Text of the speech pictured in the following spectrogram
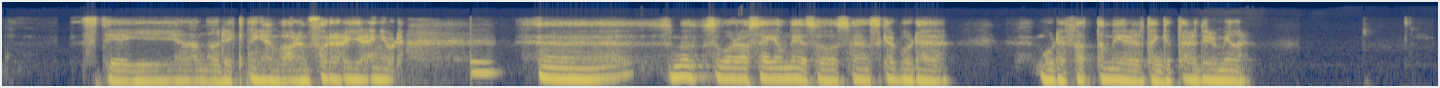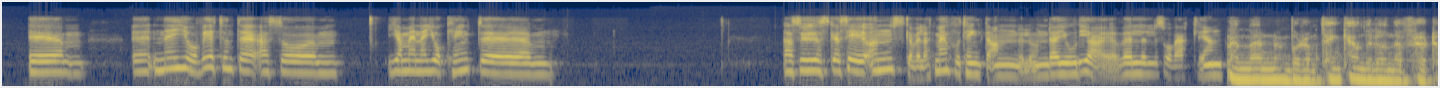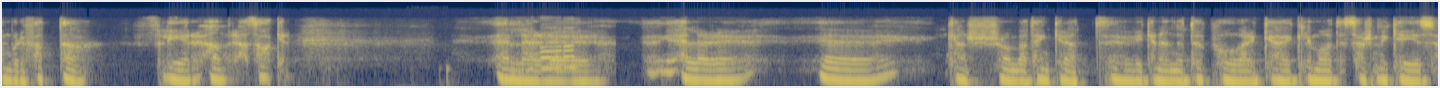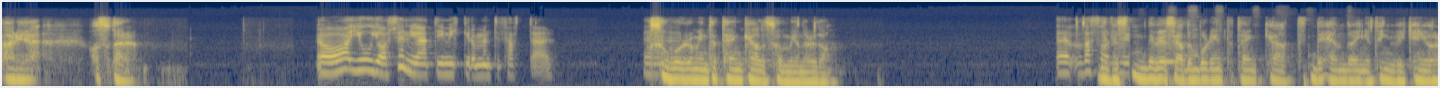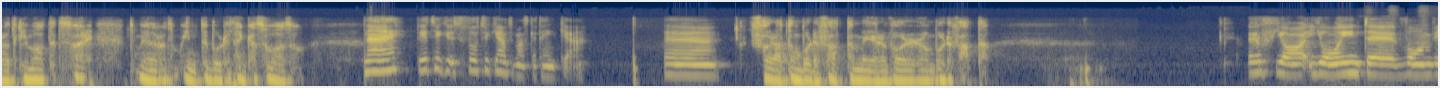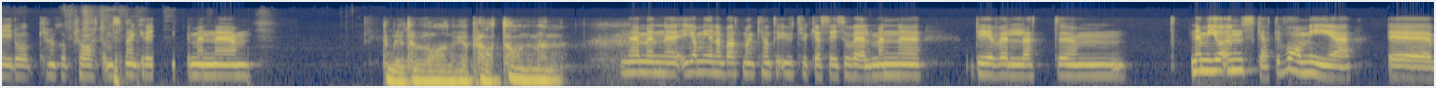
steg i en annan riktning än vad den förra regeringen gjorde. Mm. Uh, så, så vad att säga om det så svenskar borde, borde fatta mer helt enkelt. Är det det du menar? Um, uh, nej, jag vet inte. Alltså, um, jag menar, jag kan ju inte... Alltså, jag ska säga, jag önskar väl att människor tänkte annorlunda. Jo, det gör jag väl, eller så verkligen. Men, men borde de tänka annorlunda för att de borde fatta fler andra saker? Eller, ja. eller eh, kanske de bara tänker att vi kan ändå inte påverka klimatet särskilt mycket i Sverige och sådär. Ja, jo, jag känner ju att det är mycket de inte fattar. Så borde de inte tänka alltså, menar du då? Eh, vad sa det, vill, det vill säga, de borde inte tänka att det är ändå ingenting vi kan göra åt klimatet i Sverige. Du menar att de inte borde tänka så alltså? Nej, det tycker, så tycker jag inte man ska tänka. Uh, för att de borde fatta mer än vad de borde fatta? Usch, jag, jag är ju inte van vid att kanske prata om såna grejer, men... Uh, du blir inte van vid att prata om det, men... Nej, men uh, jag menar bara att man kan inte uttrycka sig så väl, men uh, det är väl att... Um, nej, men jag önskar att det var mer eh,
